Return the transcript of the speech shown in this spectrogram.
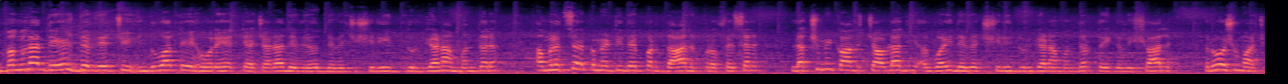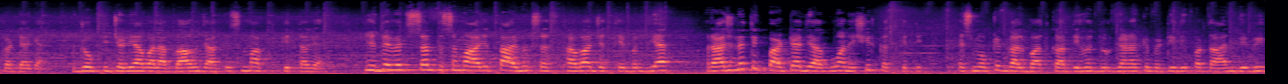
ਬੰਗਲਾਦੇਸ਼ ਦੇ ਵਿੱਚ ਹਿੰਦੂਆਂ ਤੇ ਹੋ ਰਹੇ ਅਤਿਆਚਾਰਾਂ ਦੇ ਵਿਰੋਧ ਦੇ ਵਿੱਚ ਸ਼੍ਰੀ ਦੁਰਗਿਆਣਾ ਮੰਦਿਰ, ਅੰਮ੍ਰਿਤਸਰ ਕਮੇਟੀ ਦੇ ਪ੍ਰਧਾਨ ਪ੍ਰੋਫੈਸਰ ਲక్ష్ਮੀਕਾਂਤ ਚਾਵਲਾ ਦੀ ਅਗਵਾਈ ਦੇ ਵਿੱਚ ਸ਼੍ਰੀ ਦੁਰਗਿਆਣਾ ਮੰਦਿਰ ਤੋਂ ਇੱਕ ਵਿਸ਼ਾਲ ਰੋਸ ਮਾਰਚ ਕੱਢਿਆ ਗਿਆ, ਜੋ ਕਿ ਜਲਿਆਂਵਾਲਾ ਬਾਗ ਜਾ ਕੇ ਸਮਾਪਤ ਕੀਤਾ ਗਿਆ। ਜਿਸ ਦੇ ਵਿੱਚ ਸੰਤ ਸਮਾਜ, ਧਾਰਮਿਕ ਸੰਸਥਾਵਾਂ, ਜਥੇਬੰਦੀਆਂ, ਰਾਜਨੀਤਿਕ ਪਾਰਟੀਆਂ ਦੇ ਆਗੂਆਂ ਨੇ ਸ਼ਿਰਕਤ ਕੀਤੀ। ਇਸ ਮੌਕੇ ਗੱਲਬਾਤ ਕਰਦੇ ਹੋਏ ਦੁਰਗਿਆਣਾ ਕਮੇਟੀ ਦੀ ਪ੍ਰਧਾਨ ਬੀਬੀ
